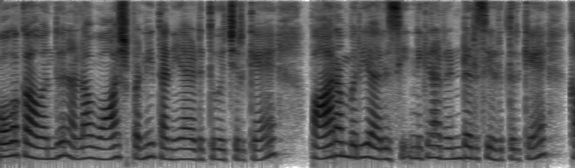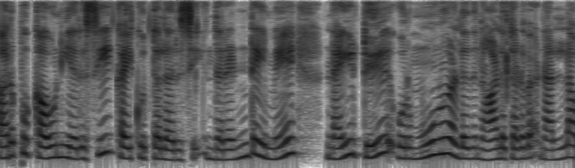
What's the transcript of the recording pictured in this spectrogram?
கோவக்காய் வந்து நல்லா வாஷ் பண்ணி தனியாக எடுத்து வச்சுருக்கேன். பாரம்பரிய அரிசி இன்றைக்கி நான் ரெண்டு அரிசி எடுத்திருக்கேன். கருப்பு கவுனி அரிசி கைக்குத்தல் அரிசி. இந்த ரெண்டையுமே நைட்டு ஒரு மூணு அல்லது நாலு தடவை நல்லா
